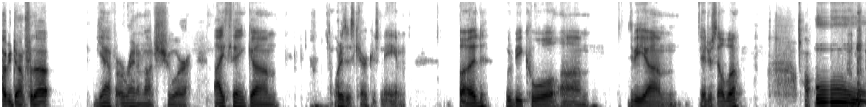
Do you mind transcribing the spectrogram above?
I'd be down for that. Yeah, for O-Ren, I'm not sure. I think um what is his character's name? Bud would be cool. Um to be um Idris Elba. Ooh,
